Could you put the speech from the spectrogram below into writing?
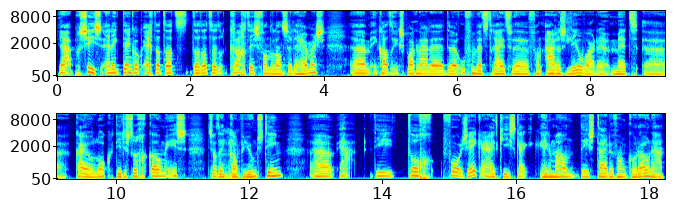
Ja, precies. En ik denk ook echt dat dat, dat, dat de kracht is van de Lancer Hammers. Um, ik, had, ik sprak na de, de oefenwedstrijd uh, van Aris Leeuwarden met uh, Lok, die dus teruggekomen is. Die zat in het mm -hmm. kampioensteam. Uh, ja, die toch voor zekerheid kiest. Kijk, helemaal in deze tijden van corona.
